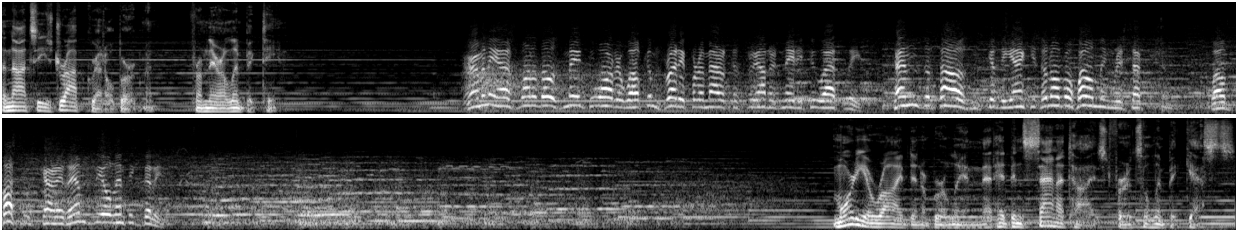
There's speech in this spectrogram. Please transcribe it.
the Nazis dropped Gretel Bergmann from their Olympic team. Germany has one of those made-to-order welcomes ready for America's 382 athletes. Tens of thousands give the Yankees an overwhelming reception, while buses carry them to the Olympic Village. Marty arrived in a Berlin that had been sanitized for its Olympic guests.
